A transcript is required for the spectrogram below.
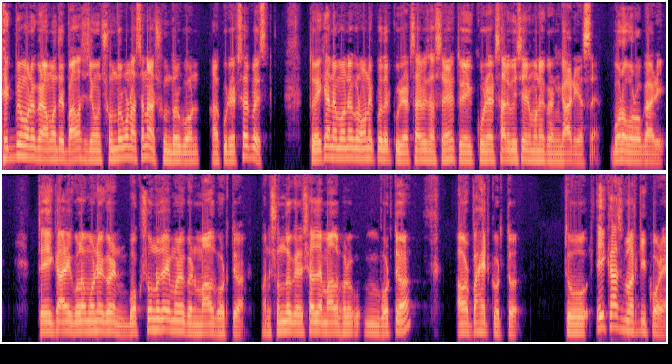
থাকবে মনে করেন আমাদের বাংলাদেশে যেমন সুন্দরবন আছে না, সুন্দরবন কুরিয়ার সার্ভিস, তো এখানে মনে করেন অনেক পদের কুরিয়ার সার্ভিস আছে, তো এই কুরিয়ার সার্ভিসের মনে করেন গাড়ি আছে, বড় বড় গাড়ি। তো এই গাড়িগুলো মনে করেন বক্স অনুযায়ী মনে করেন মাল ভরতে হয় মানে সুন্দর করে সাজায় মাল ভরতে হয়, আবার বাহির করতে তো এই কাজগুলো আর কি করে?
